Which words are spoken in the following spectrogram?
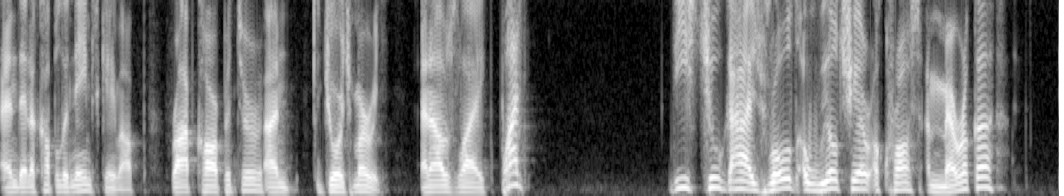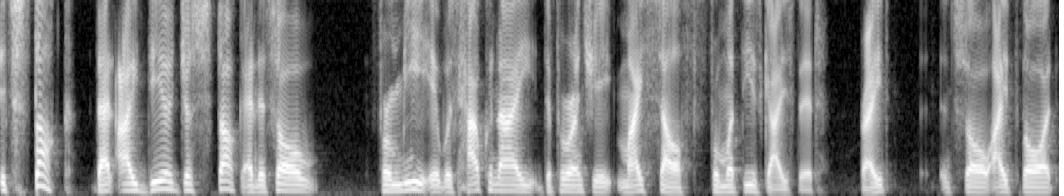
And then a couple of names came up Rob Carpenter and George Murray. And I was like, What? These two guys rolled a wheelchair across America? It stuck. That idea just stuck. And so for me, it was how can I differentiate myself from what these guys did? Right. And so I thought,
